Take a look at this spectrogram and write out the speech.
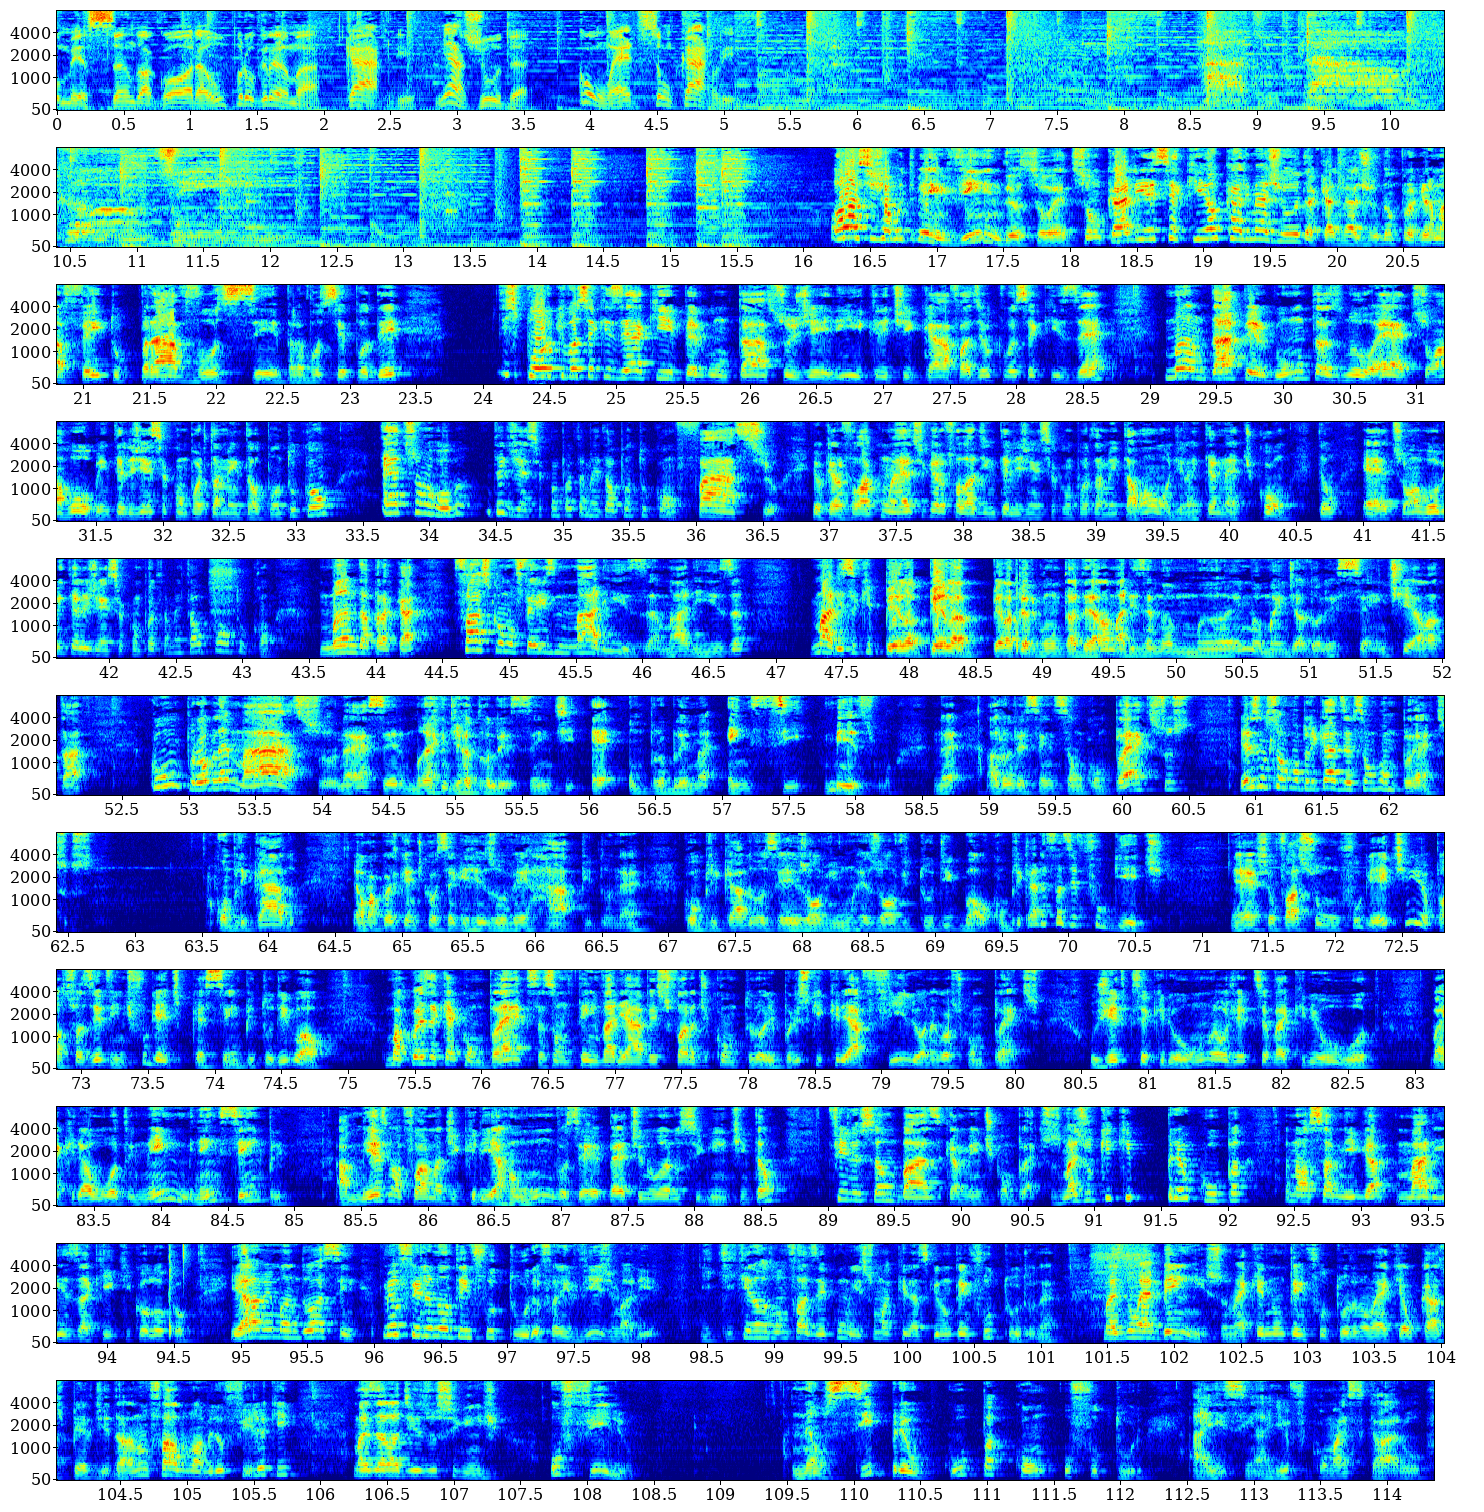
Começando agora o programa Carly Me Ajuda com Edson Carli. Rádio Cloud Coaching. Olá, seja muito bem-vindo. Eu sou Edson Carli e esse aqui é o Carli Me Ajuda. Carli Me Ajuda é um programa feito para você, para você poder expor o que você quiser aqui, perguntar, sugerir, criticar, fazer o que você quiser, mandar perguntas no edson, arroba, inteligenciacomportamental.com, edson, arroba, fácil. Eu quero falar com Edson, quero falar de inteligência comportamental, aonde? Na internet, com. Então, edson, arroba. Manda pra cá, faz como fez Marisa. Marisa... Marisa, que pela, pela, pela pergunta dela, Marisa é mamãe, mamãe de adolescente, ela tá com um problemaço, né? Ser mãe de adolescente é um problema em si mesmo, né? Adolescentes são complexos, eles não são complicados, eles são complexos. Complicado é uma coisa que a gente consegue resolver rápido, né? Complicado você resolve um, resolve tudo igual. Complicado é fazer foguete. Né? Se eu faço um foguete, eu posso fazer 20 foguetes, porque é sempre tudo igual. Uma coisa que é complexa são tem variáveis fora de controle. Por isso que criar filho é um negócio complexo. O jeito que você criou um não é o jeito que você vai criar o outro. Vai criar o outro. E nem, nem sempre a mesma forma de criar um você repete no ano seguinte. Então, filhos são basicamente complexos. Mas o que, que preocupa a nossa amiga Marisa aqui que colocou? E ela me mandou assim: Meu filho não tem futuro. Eu falei: Vige Maria. E o que, que nós vamos fazer com isso? Uma criança que não tem futuro, né? Mas não é bem isso, não é que ele não tem futuro, não é que é o caso perdido. Ela não fala o nome do filho aqui, mas ela diz o seguinte: o filho não se preocupa com o futuro. Aí sim, aí ficou mais claro.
